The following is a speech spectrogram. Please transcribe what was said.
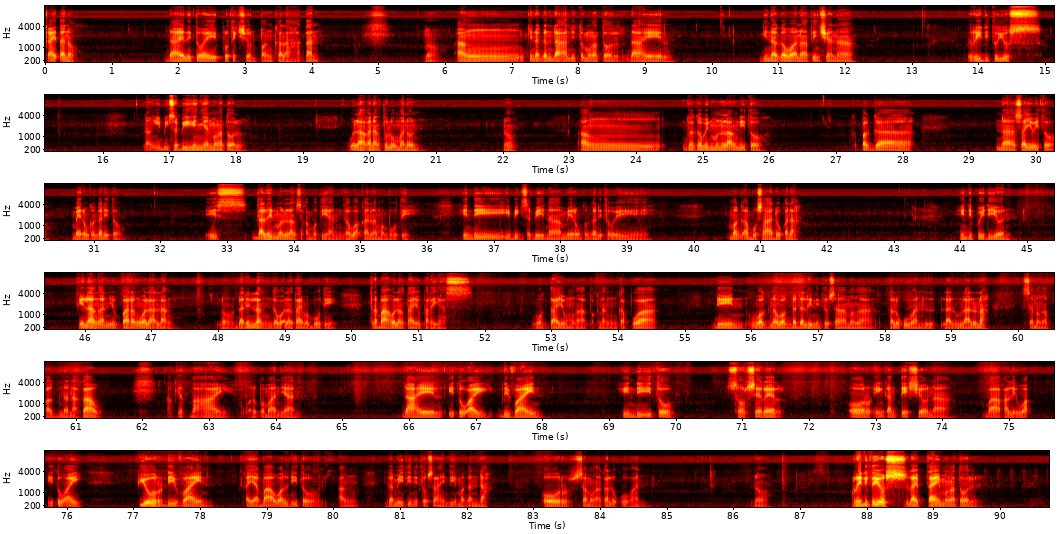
kahit ano dahil ito ay proteksyon pangkalahatan. No. Ang kinagandaan dito mga tol dahil ginagawa natin siya na ready to use. Ang ibig sabihin yan mga tol, wala ka ng tuluman nun. No? Ang gagawin mo na lang dito kapag uh, nasa iyo ito, mayroon kang ganito, is dalhin mo lang sa kabutihan, gawa ka lang mabuti. Hindi ibig sabihin na mayroon kang ganito eh mag-abusado ka na. Hindi pwede 'yon. Kailangan yung parang wala lang. No, dalhin lang, gawa lang tayo mabuti. Trabaho lang tayo parehas. Huwag tayong mangapak ng kapwa. Then, huwag na huwag dadalhin ito sa mga kalukuhan, lalong-lalo na sa mga pagnanakaw akyat bahay, kung ano pa man yan. Dahil ito ay divine. Hindi ito sorcerer or incantation na makakaliwa. Ito ay pure divine. Kaya bawal dito ang gamitin ito sa hindi maganda or sa mga kalukuhan. No? Ready to use lifetime mga tol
